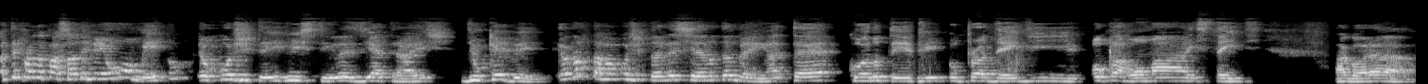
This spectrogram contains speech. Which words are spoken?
A temporada passada, em nenhum momento, eu cogitei o Steelers ir atrás de um QB. Eu não estava cogitando esse ano também, até quando teve o Pro Day de Oklahoma State, agora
